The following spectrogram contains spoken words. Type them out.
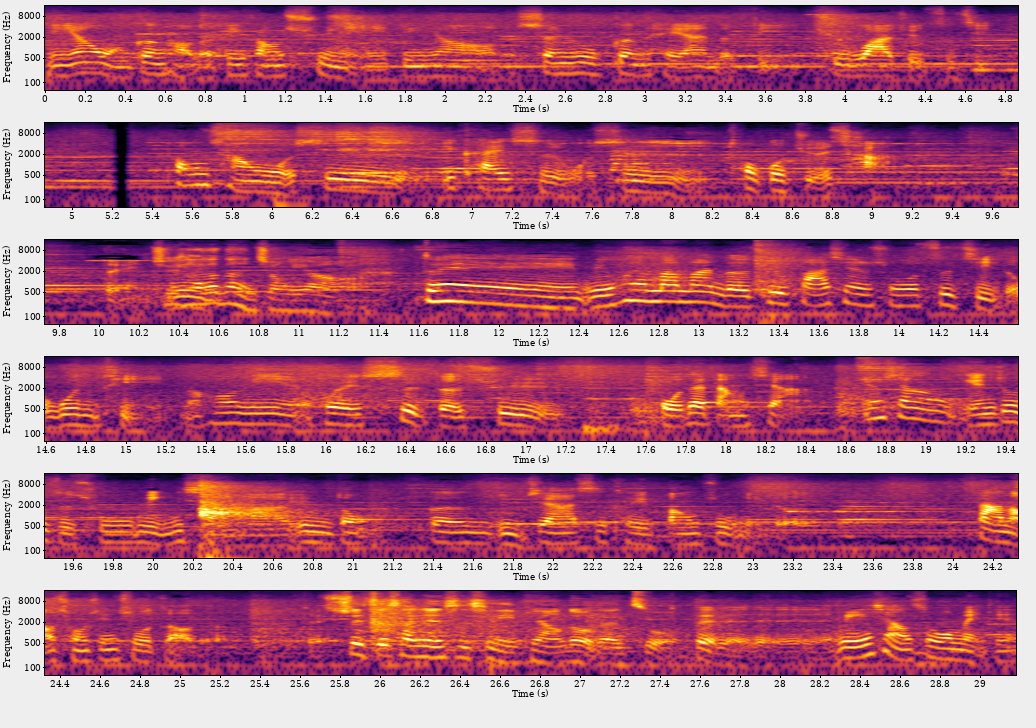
你要往更好的地方去，你一定要深入更黑暗的地去挖掘自己。通常我是一开始我是透过觉察，对，你觉得它真的很重要啊。对，你会慢慢的去发现说自己的问题，然后你也会试着去活在当下。因为像研究指出，冥想啊、运动跟瑜伽是可以帮助你的大脑重新塑造的。所以这三件事情你平常都有在做。对对对对对，冥想是我每天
